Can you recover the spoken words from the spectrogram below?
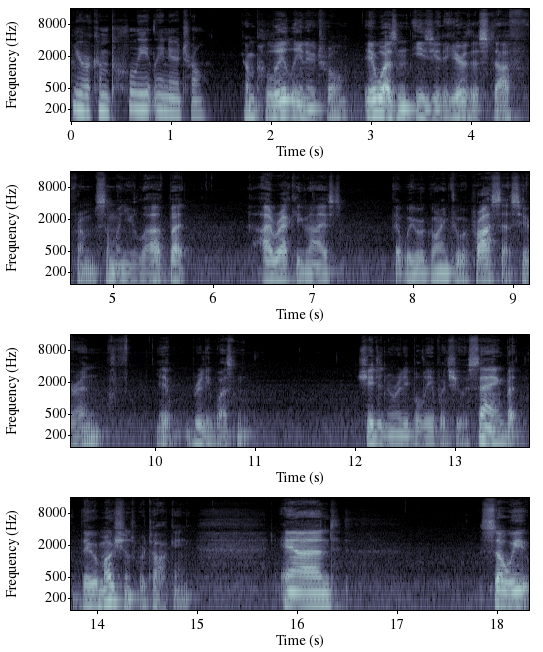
You were completely neutral. Completely neutral. It wasn't easy to hear this stuff from someone you love, but I recognized that we were going through a process here, and it really wasn't. She didn't really believe what she was saying, but the emotions were talking. And so we,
